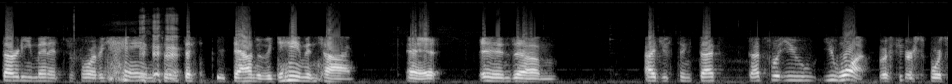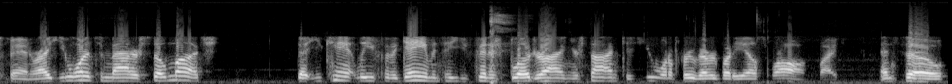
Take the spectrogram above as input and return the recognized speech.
30 minutes before the game so that they could get down to the game in time. And, and um, I just think that's that's what you you want if you're a sports fan, right? You want it to matter so much that you can't leave for the game until you finish blow drying your sign because you want to prove everybody else wrong. Like, and so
